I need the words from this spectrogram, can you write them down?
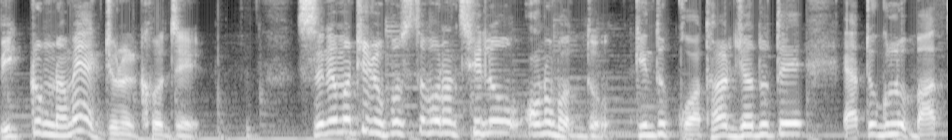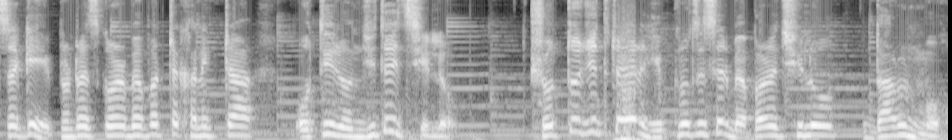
বিক্রম নামে একজনের খোঁজে। সিনেমাটির উপস্থাপনা ছিল অনবদ্য, কিন্তু কথার জাদুতে এতগুলো বাচ্চাকে হিপনোটাইজ করার ব্যাপারটা খানিকটা অতিরঞ্জিতই ছিল। সত্যজিৎ রায়ের হিপনোসিসের ব্যাপারে ছিল দারুণ মোহ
